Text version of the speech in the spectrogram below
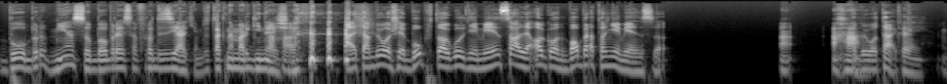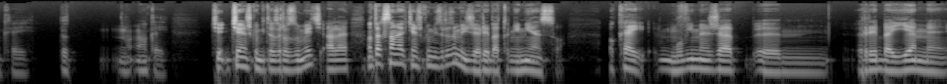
bóbr, mięso bobra jest afrodyzjakiem. To tak na marginesie. Aha. Ale tam było, że bóbr to ogólnie mięso, ale ogon bobra to nie mięso. Aha, To było tak. okej, okej. To- No. Cię- Ciężko mi to zrozumieć, ale no tak samo jak ciężko mi zrozumieć, że ryba to nie mięso. Okej, mówimy, że ym, rybę jemy,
